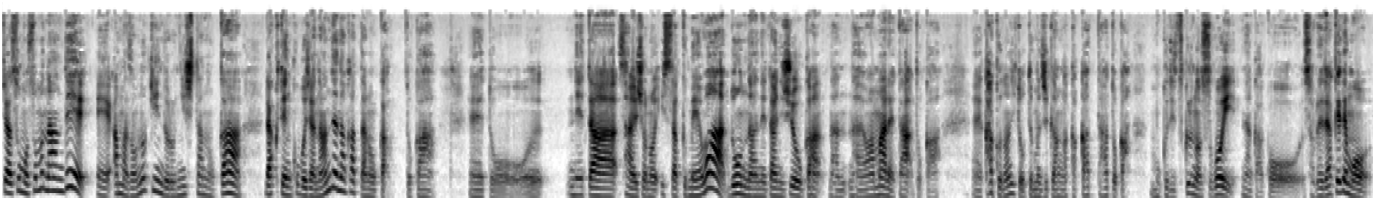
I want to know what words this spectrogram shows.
じゃあそもそもなんで、えー、Amazon の Kindle にしたのか、楽天コボじゃなんでなかったのかとか、えっ、ー、と、ネタ、最初の1作目はどんなネタにしようか悩まれたとか、えー、書くのにとっても時間がかかったとか、目次作るのすごい、なんかこう、それだけでも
